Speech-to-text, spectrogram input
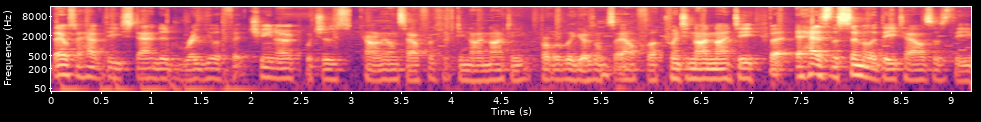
They also have the standard regular fit chino, which is currently on sale for $59.90, probably goes on sale for $29.90, but it has the similar details as the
